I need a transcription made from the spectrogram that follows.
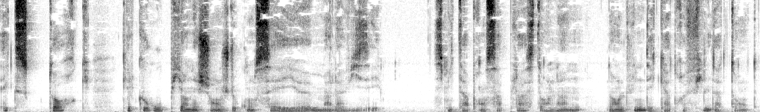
extorque quelques roupies en échange de conseils euh, mal avisés. Smita prend sa place dans l'une des quatre files d'attente.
